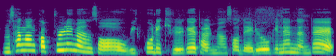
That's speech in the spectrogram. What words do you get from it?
좀 상한가 풀리면서 윗골이 길게 달면서 내려오긴 했는데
